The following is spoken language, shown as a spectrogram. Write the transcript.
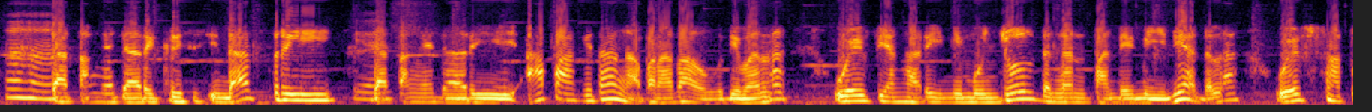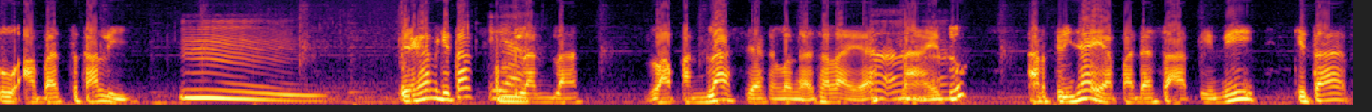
uh-huh. datangnya dari krisis industri yes. datangnya dari apa kita nggak pernah tahu di mana wave yang hari ini muncul dengan pandemi ini adalah wave satu abad sekali hmm. ya kan kita 19 yeah. 18 ya kalau nggak salah ya uh-huh. nah itu artinya ya pada saat ini kita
